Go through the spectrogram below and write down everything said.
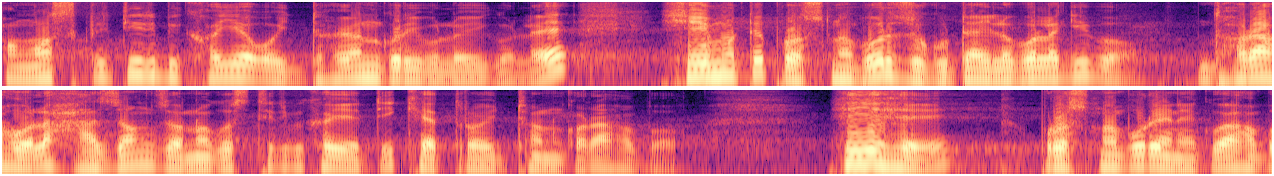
সংস্কৃতিৰ বিষয়ে অধ্যয়ন কৰিবলৈ গ'লে সেইমতে প্ৰশ্নবোৰ যুগুতাই ল'ব লাগিব। ধৰা হ'ল হাজং জনগোষ্ঠীৰ বিষয়ে এটি ক্ষেত্ৰ অধ্যয়ন কৰা হ'ব। সেয়েহে প্ৰশ্নবোৰ এনেকুৱা হ'ব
